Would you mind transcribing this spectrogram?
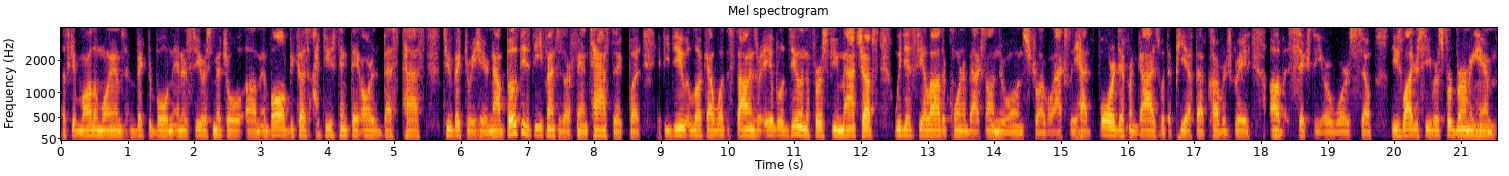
Let's get Marlon Williams, Victor Bolden, and Osirus Mitchell um, involved because I do think they are the best pass to victory here. Now, both these defenses are fantastic, but if you do look at what the Stallions were able to do in the first few matchups, we did see a lot of the cornerbacks on New Orleans struggle. Actually, had four different guys with a PFF coverage grade of 60 or worse. So these wide receivers for Birmingham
